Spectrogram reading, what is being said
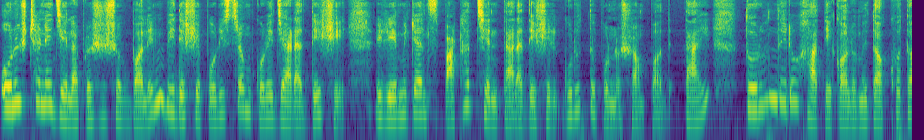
অনুষ্ঠানে জেলা প্রশাসক বলেন, বিদেশে পরিশ্রম করে যারা দেশে রেমিট্যান্স পাঠাচ্ছেন তারা দেশের গুরুত্বপূর্ণ সম্পদ। তাই তরুণদেরও হাতে কলমে দক্ষতা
